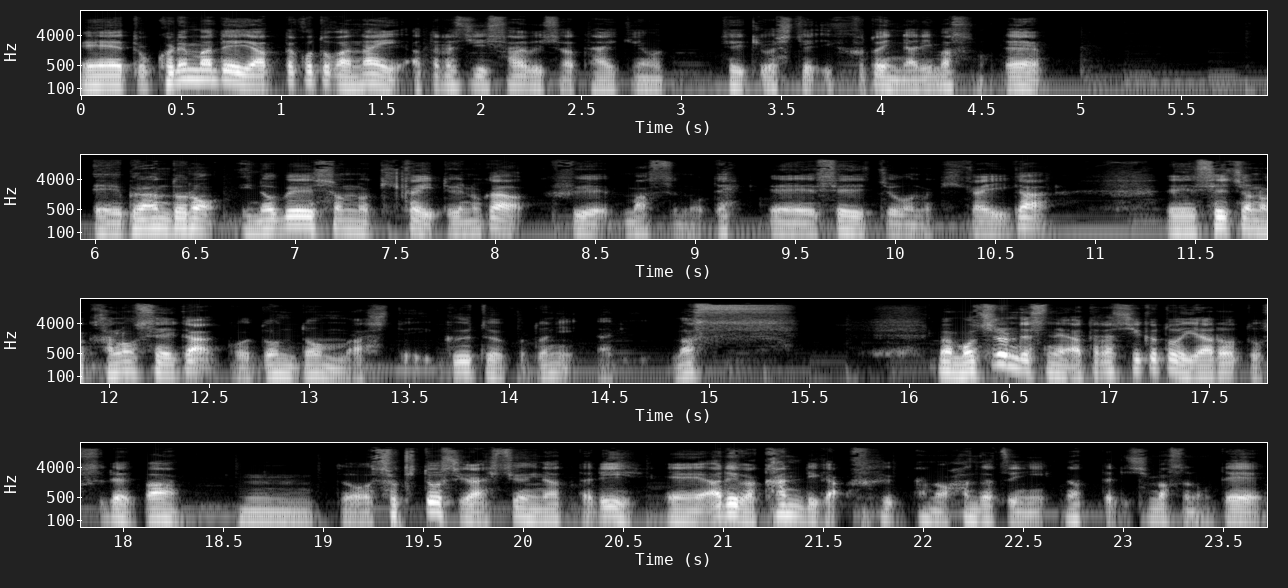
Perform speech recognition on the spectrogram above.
えっ、ー、と、これまでやったことがない新しいサービスや体験を提供していくことになりますので、えー、ブランドのイノベーションの機会というのが増えますので、えー、成長の機会が、え成長の可能性がこうどんどん増していくということになります。まあ、もちろんですね、新しいことをやろうとすれば、うんと初期投資が必要になったり、えー、あるいは管理があの煩雑になったりしますので、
